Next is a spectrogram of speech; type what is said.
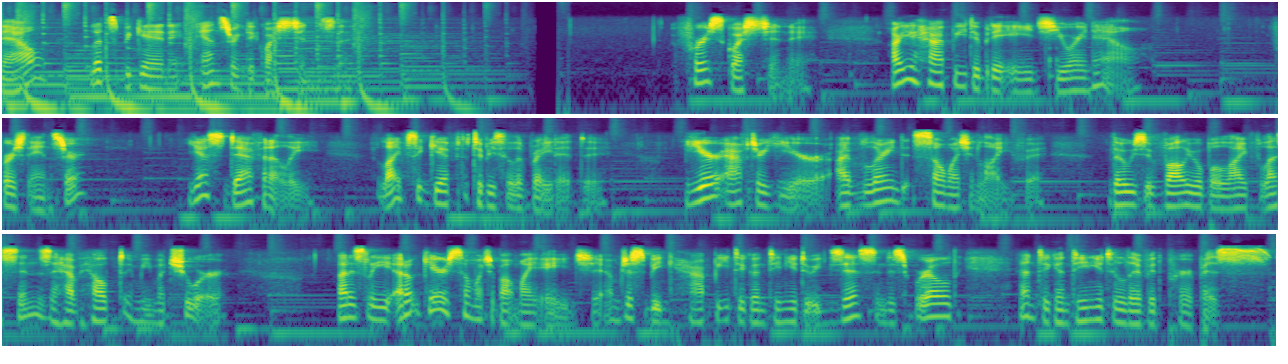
Now, let's begin answering the questions. First question Are you happy to be the age you are now? First answer Yes, definitely. Life's a gift to be celebrated. Year after year, I've learned so much in life. Those valuable life lessons have helped me mature. Honestly, I don't care so much about my age. I'm just being happy to continue to exist in this world and to continue to live with purpose.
